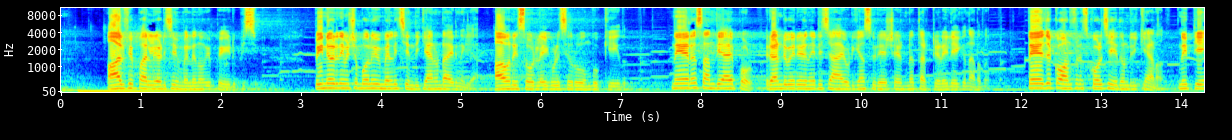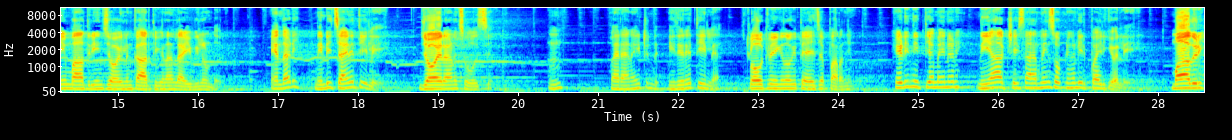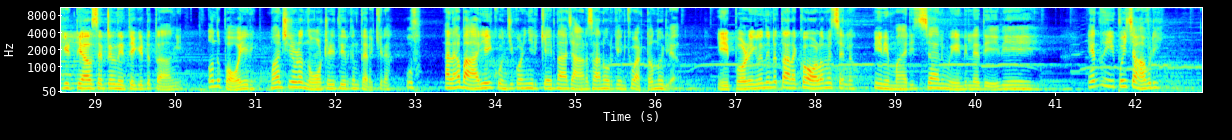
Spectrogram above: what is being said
ആൽഫി പല്ലടിച്ച് വിമലിനെ നോക്കി പേടിപ്പിച്ചു. പിന്നെ ഒരു നിമിഷം പോലും വിമലിന് ചിന്തിക്കാനുണ്ടായിരുന്നില്ല. അവൻ റിസോർട്ടിലേക്ക് വിളിച്ച് റൂം ബുക്ക് ചെയ്തു. നേരെ സന്ധ്യയായപ്പോൾ രണ്ടുപേരും എഴുന്നേറ്റ് ചായ കുടിക്കാൻ സുരേഷ് ഏട്ടന്റെ തട്ടിടയിലേക്ക് നടന്നു. തേജ കോൺഫറൻസ് കോൾ ചെയ്തുകൊണ്ടിരിക്കുകയാണ്. നിത്യയും മാതിരിയും ജോയലും കാർത്തികനും ലൈവിലുണ്ട്. എന്താടി നിന്റെ ഇച്ചാനെത്തിയില്ലേ ജോയലാണ് ചോദിച്ചത്. വരാനായിട്ടുണ്ട്. ഇതുവരെ എത്തിയില്ല. ക്ലോക്കിലേക്ക് നോക്കി തേജ പറഞ്ഞു. എടി നിത്യമേനോടെ നീ ആ അക്ഷയ് സാറിനെയും സ്വപ്നം കണ്ട് ഇരിപ്പായിരിക്കുമല്ലേ മാധുരി കിട്ടിയ അവസരത്തിൽ നിത്യക്കിട്ട് താങ്ങി. ഒന്ന് പോയേരി മനുഷ്യരോടെ നോട്ടെഴുതി തീർക്കും തിരക്കില്ല ഉഫ് അല്ല ഭാര്യയായി കൊഞ്ചിക്കൊഴിഞ്ഞിരിക്കായിരുന്നു ആ ചാണസാറിനെ ഓർക്ക് എനിക്ക് വട്ടൊന്നുമില്ല ഇപ്പോഴെങ്കിലും നിന്റെ തലക്ക് ഓളം വെച്ചല്ലോ. ഇനി മരിച്ചാലും വേണ്ടില്ല ദേവിയേ. എന്ന് നീ പോയി ചാവടി?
